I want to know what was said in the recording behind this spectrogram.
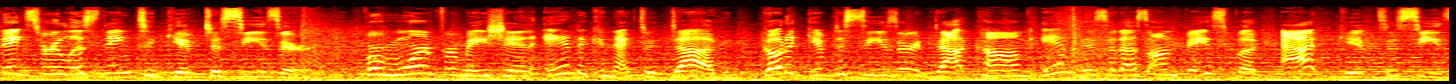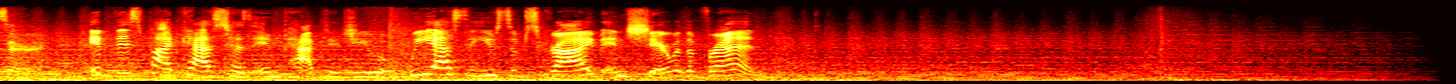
Thanks for listening to Give to Caesar. For more information and to connect with Doug, go to givetocaesar.com and visit us on Facebook at Give to Caesar. If this podcast has impacted you, we ask that you subscribe and share with a friend.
